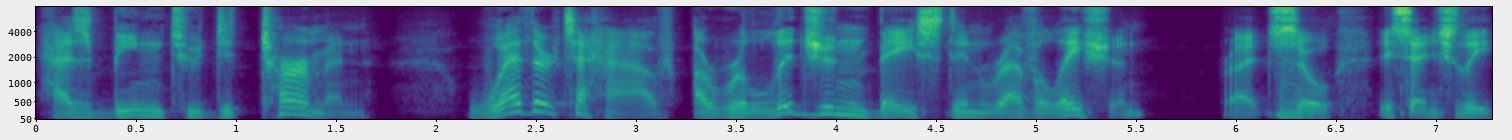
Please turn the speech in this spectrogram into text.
has been to determine whether to have a religion based in revelation, right? Mm. So essentially,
